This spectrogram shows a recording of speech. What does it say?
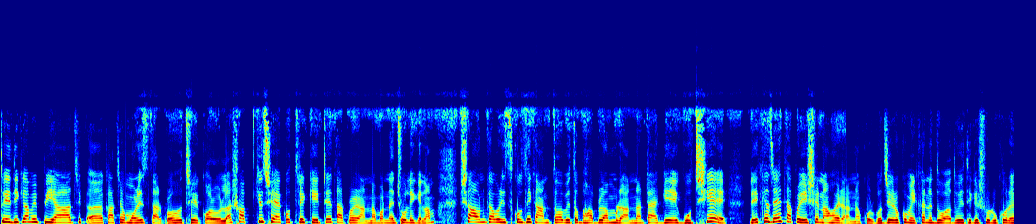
তো এদিকে আমি পেঁয়াজ কাঁচামরিচ, তারপর হচ্ছে করলা, সবকিছু একত্রে কেটে তারপরে রান্না বান্নায় চলে গেলাম। শাওনকে আবার স্কুল থেকে আনতে হবে, তো ভাবলাম রান্নাটা আগে গুছিয়ে রেখে যাই, তারপর এসে না হয় রান্না করব। যেরকম এখানে ধোয়াধুয়ি থেকে শুরু করে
